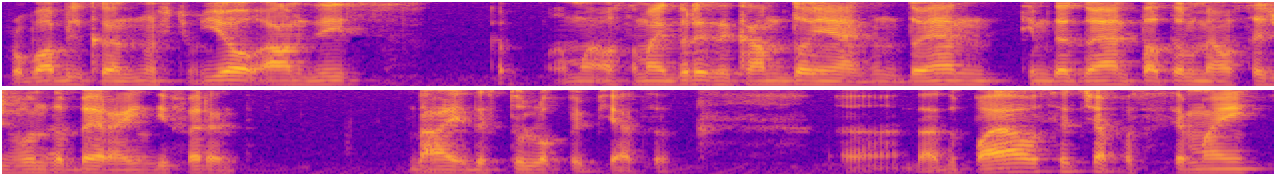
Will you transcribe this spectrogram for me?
probabil că, nu știu, eu am zis că o să mai dureze cam 2 ani. În 2 ani, timp de 2 ani, toată lumea o să-și vândă berea, indiferent. Da, e destul loc pe piață. Uh, dar după aia o să înceapă să se mai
